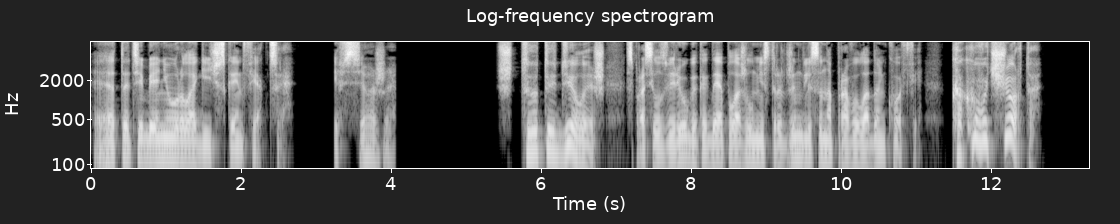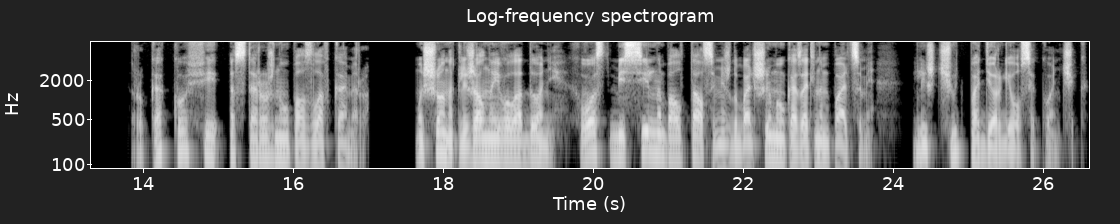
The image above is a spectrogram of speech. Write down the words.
Это тебе не урологическая инфекция. И все же... «Что ты делаешь?» — спросил зверюга, когда я положил мистера Джинглиса на правую ладонь кофе. «Какого чёрта?» Рука кофе осторожно уползла в камеру. Мышонок лежал на его ладони. Хвост бессильно болтался между большим и указательным пальцами. Лишь чуть подергивался кончик.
